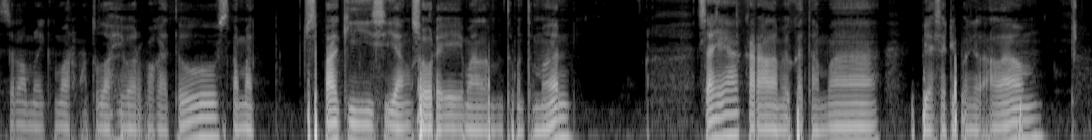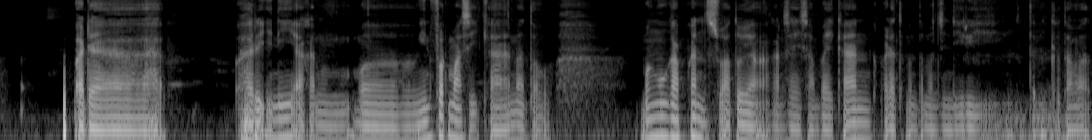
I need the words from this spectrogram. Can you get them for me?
Assalamualaikum warahmatullahi wabarakatuh. Selamat pagi, siang, sore, malam teman-teman. Saya Kara Alam Yogatama Biasa dipanggil Alam. Pada hari ini akan menginformasikan atau mengungkapkan sesuatu yang akan saya sampaikan kepada teman-teman sendiri terutama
